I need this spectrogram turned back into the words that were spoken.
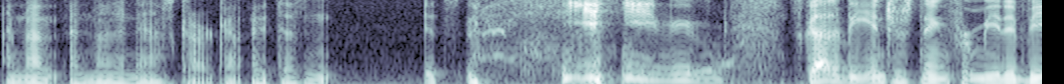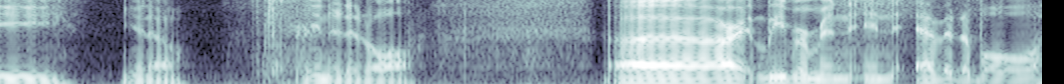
I'm not, I'm not a NASCAR guy. It doesn't, it's, it's got to be interesting for me to be, you know, in it at all. Uh, all right, Lieberman, inevitable.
